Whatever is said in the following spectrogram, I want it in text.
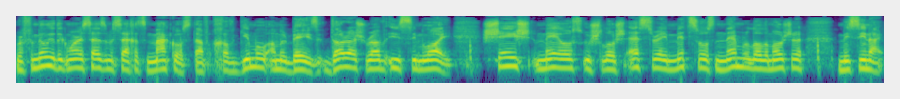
We're familiar, the Gemara says Maseches Makos, Daf Chav Gimel Amud Beis, Darash Rabbi Simloi, Sheish Meos Ushlosh Esrei Mitzvos Nemru Misinai.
